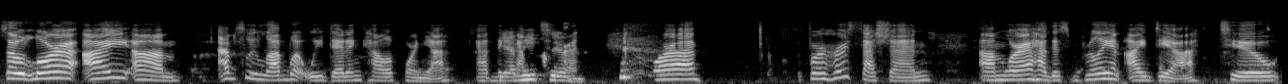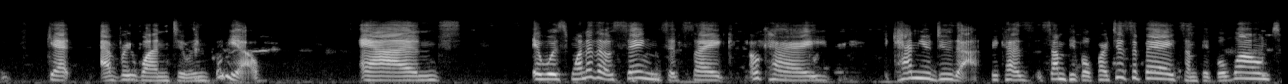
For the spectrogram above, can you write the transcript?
So, Laura, I um, absolutely love what we did in California at the conference. yeah, me too. Laura, for her session, um, Laura had this brilliant idea to get everyone doing video and it was one of those things it's like okay can you do that? Because some people participate some people won't.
